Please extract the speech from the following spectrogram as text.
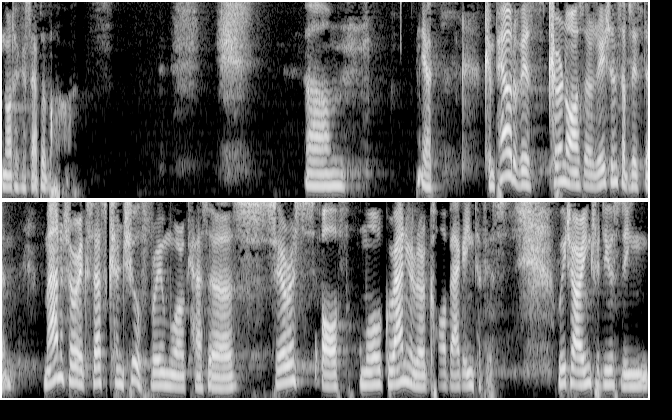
not acceptable. Um, yeah, compared with kernel authorization subsystem, mandatory access control framework has a series of more granular callback interface, which are introduced in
